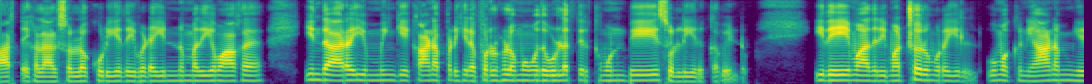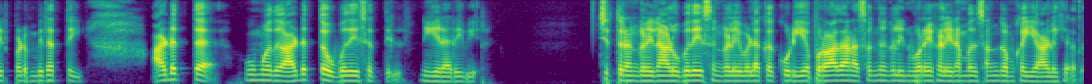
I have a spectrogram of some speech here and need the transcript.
வார்த்தைகளால் சொல்லக்கூடியதை விட இன்னும் அதிகமாக இந்த அறையும் இங்கே காணப்படுகிற பொருள்களும் உமது உள்ளத்திற்கு முன்பே சொல்லியிருக்க வேண்டும். இதே மாதிரி மற்றொரு முறையில் உமக்கு ஞானம் ஏற்படும் விதத்தை அடுத்த உமது அடுத்த உபதேசத்தில் நீர் அறிவீர். சித்திரங்களினால் உபதேசங்களை விளக்கக்கூடிய புராதன சங்கங்களின் முறைகளை நமது சங்கம் கையாளுகிறது.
